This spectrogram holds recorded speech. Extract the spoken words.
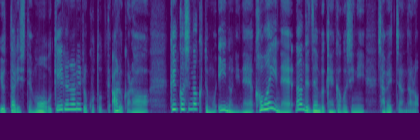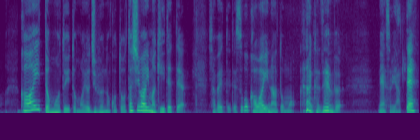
言ったりしても受け入れられることってあるから喧嘩しなくてもいいのにね可愛いねなんで全部喧嘩越しに喋っちゃうんだろう。可愛いって思うといいと思うよ自分のこと私は今聞いてて喋っててすごい可愛いなと思う。なんか全部ねそれやって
